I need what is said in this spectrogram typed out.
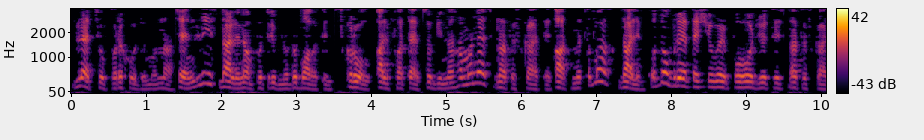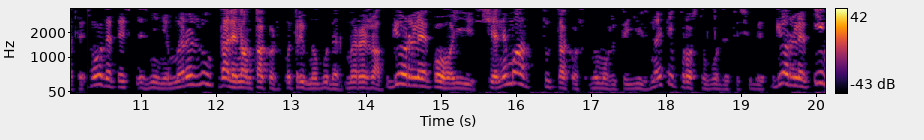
Для цього переходимо на Chainlist. Далі нам потрібно додати Scroll Alpha Test собі на гаманець, натискаєте Add Metamask. Далі одобрюєте, що ви погоджуєтесь, натискаєте Згодитесь, змінюємо мережу. Далі нам також потрібно буде мережа Girly, кого її ще нема. Тут також ви можете її знайти, просто вводите сюди Girly і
